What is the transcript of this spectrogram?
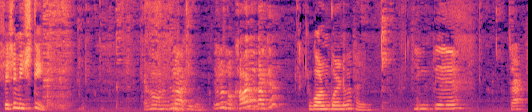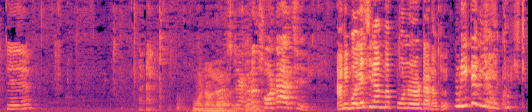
শেষে মিষ্টি? এখন অনেকগুলো আছে এগুলো তো খাওয়া যায় কালকে? গরম করে নেবা খাওয়া যাবে তিনটে চারটে। ছটা আছে। আমি বলেছিলাম মা পনেরোটা না তুমি কুড়িটা নিয়ে আয় কুড়িটা।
